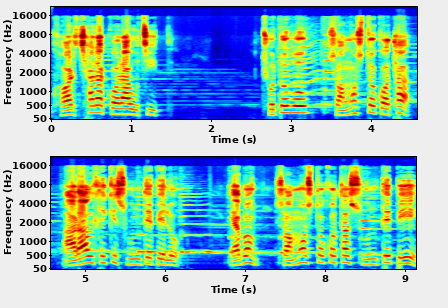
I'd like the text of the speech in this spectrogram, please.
ঘরছাড়া করা উচিত। ছোট বউ সমস্ত কথা আড়াল থেকে শুনতে পেল। এবং সমস্ত কথা শুনতে পেয়ে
